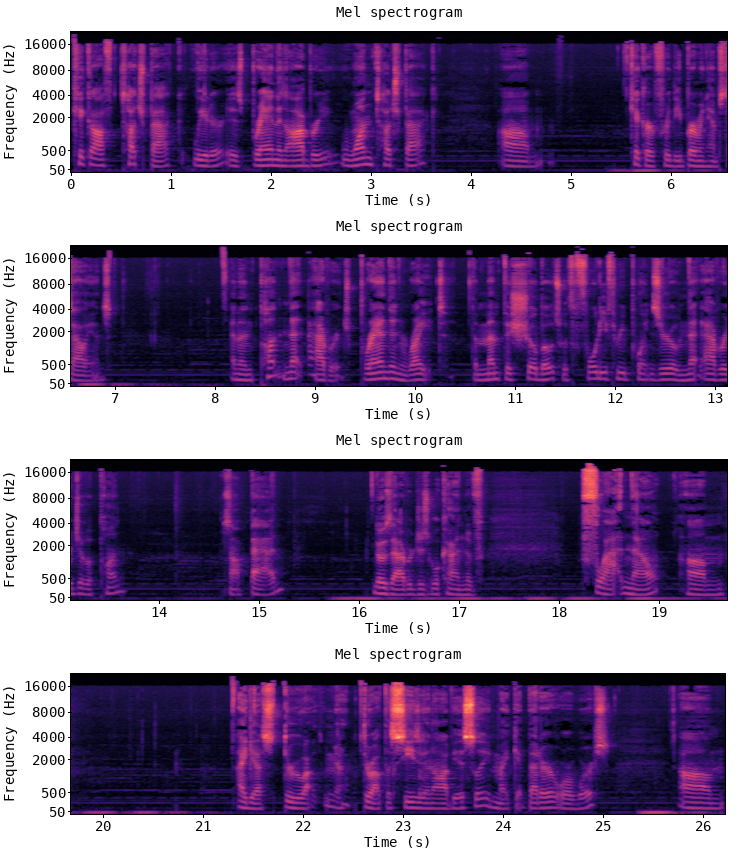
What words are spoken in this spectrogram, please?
Kickoff touchback leader is Brandon Aubrey, one touchback um, kicker for the Birmingham Stallions. And then punt net average, Brandon Wright, the Memphis Showboats with 43.0 net average of a punt. It's not bad. Those averages will kind of flatten out. Um, I guess throughout you know throughout the season, obviously, it might get better or worse. Um,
